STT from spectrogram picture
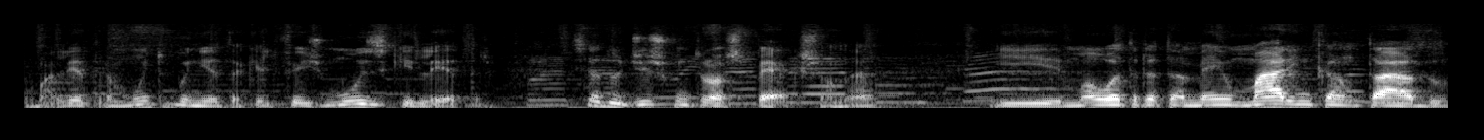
Uma letra muito bonita, que ele fez música e letra. Isso é do disco Introspection, né? E uma outra também, O Mar Encantado,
